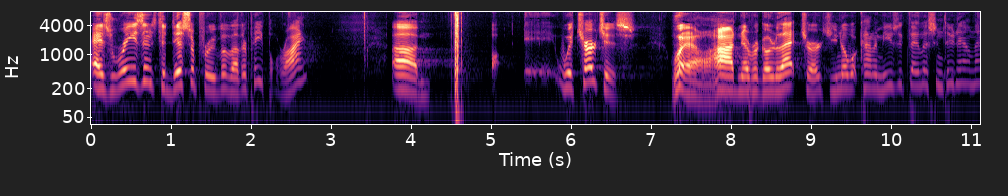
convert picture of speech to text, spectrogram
as reasons to disapprove of other people, right? Um, with churches, Well, I'd never go to that church. You know what kind of music they listen to down there?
